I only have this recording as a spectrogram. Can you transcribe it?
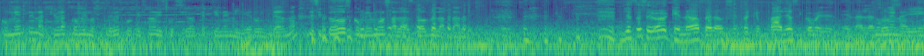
comenten a qué hora comen ustedes porque es una discusión que tiene Miguelo interna de si todos comemos a las 2 de la tarde. Yo estoy seguro que no, pero siento que varios sí comen en, en a las dos. Pongan ahí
